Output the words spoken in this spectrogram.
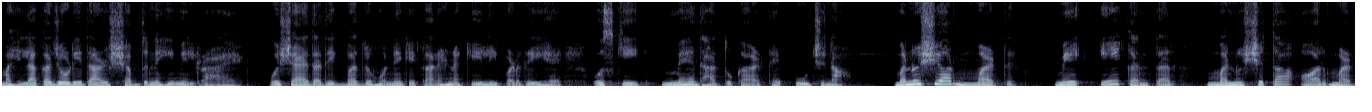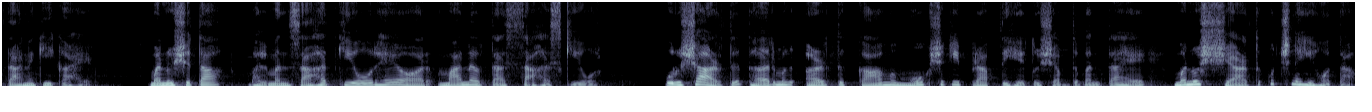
महिला का जोड़ीदार शब्द नहीं मिल रहा है। वो शायद अधिक भद्र होने के कारण अकेली पड़ गई है। उसकी मह धातु का अर्थ है पूजना। मनुष्य और मर्द में एक अंतर मनुष्यता और मर्दानगी का है। मनुष्यता भलमनसाहत की ओर है और मानवता साहस की ओर। पुरुषार्थ, धर्म, अर्थ, काम, मोक्ष की प्राप्ति हेतु शब्द बनता है, मनुष्यार्थ कुछ नहीं होता।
